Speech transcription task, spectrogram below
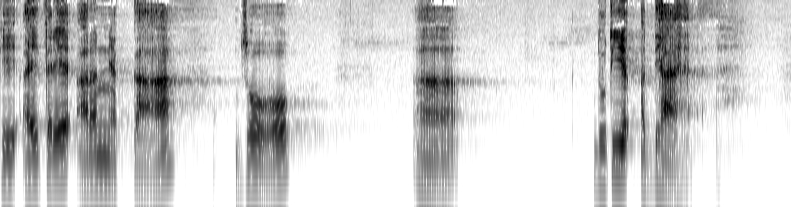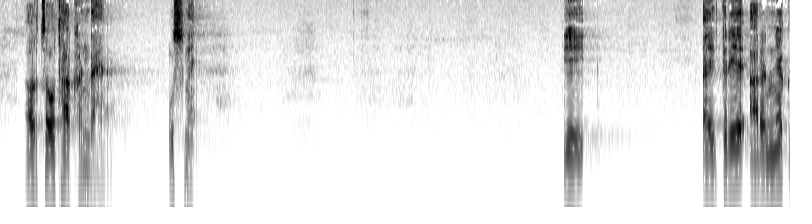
कि ऐतरेय आरण्यक का जो द्वितीय अध्याय है और चौथा खंड है उसमें। ये ऐत्रेय आरण्यक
